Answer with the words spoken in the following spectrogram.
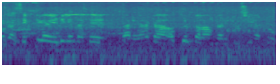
ఒక శక్తిగా ఎదిగిందంటే దాని వెనక అబ్దుల్ కలాం గారి కృషి అంటూ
